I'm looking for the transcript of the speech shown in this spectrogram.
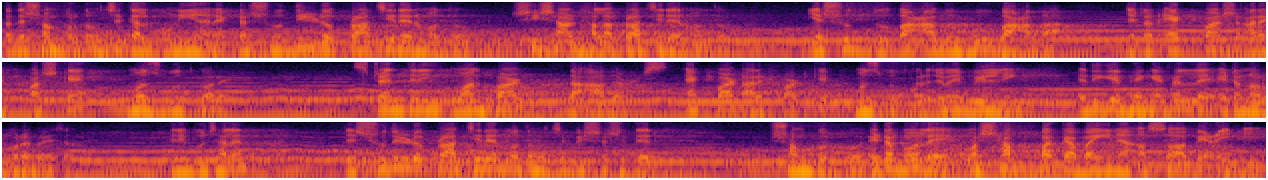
তাদের সম্পর্ক হচ্ছে কাল বুনিয়ান, একটা সুদৃঢ় প্রাচীরের মতো সীসা ঢালা প্রাচীরের মতো। ইয়াশুদ্দু বা আদুহু বা আদা যেটার এক পাশ আরেক পাশকে মজবুত করে। Strengthening one part the others এক পার্ট আরেক পার্টকে মজবুত করে। যেমন বিল্ডিং এদিকে ভেঙে ফেললে এটা নরবরে হয়ে যাবে। তিনি বুঝালেন যে সুদৃঢ় প্রাচীরের মতো হচ্ছে বিশ্বাসীদের সম্পর্ক। এটা বলে ওয়াসাব্বাকা বাইনা আসাবিহি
